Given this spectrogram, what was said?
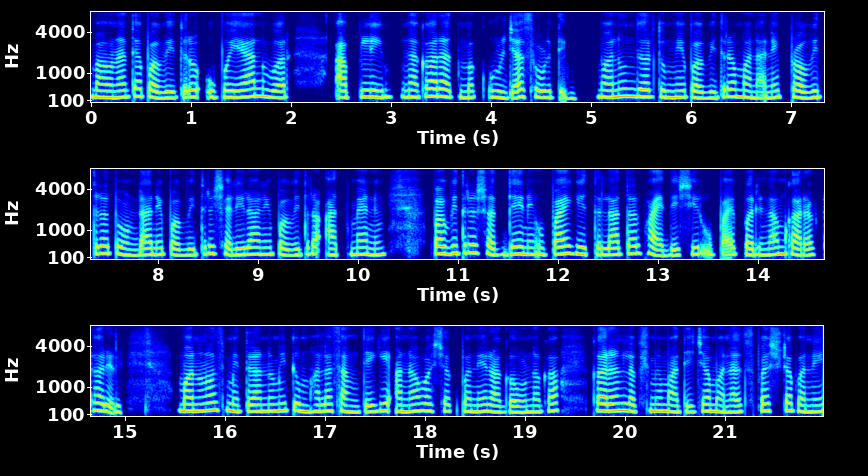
भावना त्या पवित्र उपायांवर आपली नकारात्मक ऊर्जा सोडते. म्हणून जर तुम्ही पवित्र मनाने, पवित्र तोंडाने, पवित्र शरीराने, पवित्र आत्म्याने, पवित्र श्रद्धेने उपाय घेतला तर फायदेशीर उपाय परिणामकारक ठरेल. म्हणूनच मित्रांनो मी तुम्हाला सांगते की अनावश्यकपणे रागवू नका. कारण लक्ष्मी मातेच्या मनात स्पष्टपणे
